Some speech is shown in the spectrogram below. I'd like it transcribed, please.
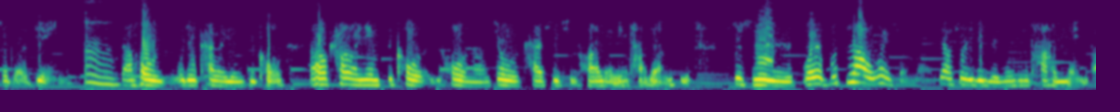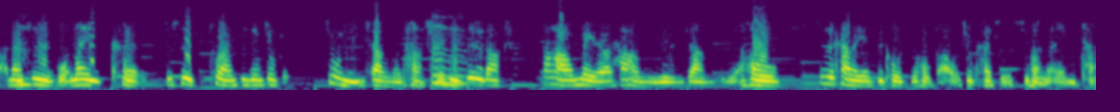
这个电影，嗯，然后我就看了《胭脂扣》。然后看完《胭脂扣》了以后呢，就开始喜欢雷妮塔这样子。就是我也不知道为什么，要说一个原因就是她很美吧。但是我那一刻就是突然之间就就迷上了她，就是知道她好美啊，她好迷人这样子。然后就是看了《胭脂扣》之后吧，我就开始喜欢雷妮塔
